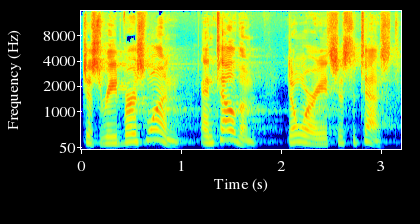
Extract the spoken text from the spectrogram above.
just read verse 1 and tell them, don't worry, it's just a test.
